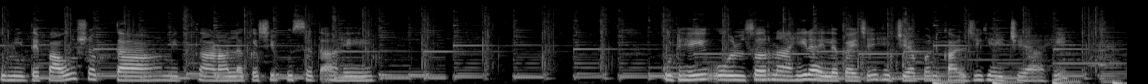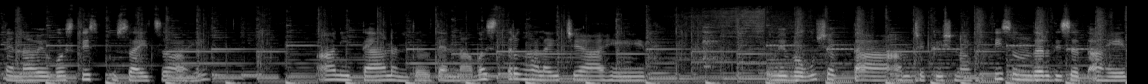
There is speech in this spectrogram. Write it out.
तुम्ही ते पाहू शकता मी कानाला कशी पुसत आहे. कुठेही ओलसर नाही राहिलं पाहिजे. ह्याची आपण काळजी घ्यायची आहे. त्यांना व्यवस्थित पुसायचं आहे. आणि त्यानंतर त्यांना वस्त्र घालायचे आहेत. तुम्ही बघू शकता आमचे कृष्णा किती सुंदर दिसत आहेत.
